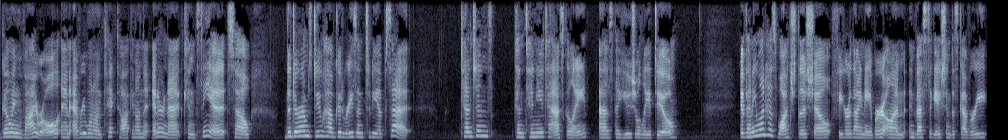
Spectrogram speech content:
going viral, and everyone on TikTok and on the internet can see it. So the Durhams do have good reason to be upset. Tensions continue to escalate, as they usually do. If anyone has watched the show Fear Thy Neighbor on Investigation Discovery,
